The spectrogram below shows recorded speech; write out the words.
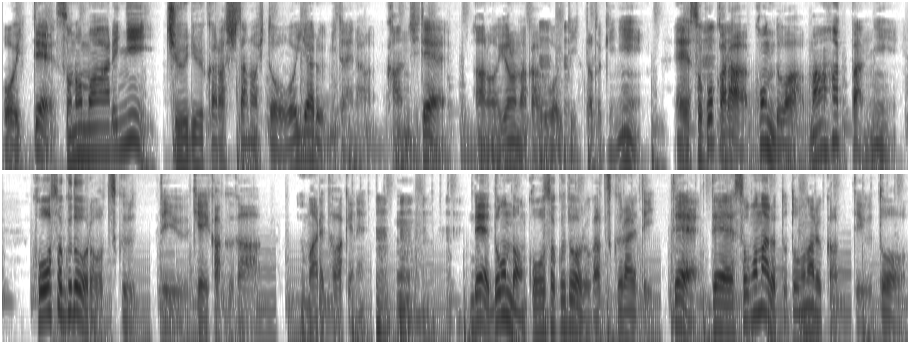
置いて、その周りに中流から下の人を追いやるみたいな感じで、あの、世の中が動いていった時に、えーそこから今度はマンハッタンに高速道路を作るっていう計画が生まれたわけね。うんうんうんで、どんどん高速道路が作られていって、で、そうなるとどうなるかっていうと、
